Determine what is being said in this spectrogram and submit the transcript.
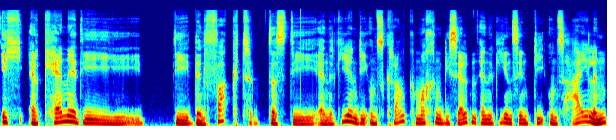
Ich erkenne die, die, den Fakt, dass die Energien, die uns krank machen, dieselben Energien sind, die uns heilen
